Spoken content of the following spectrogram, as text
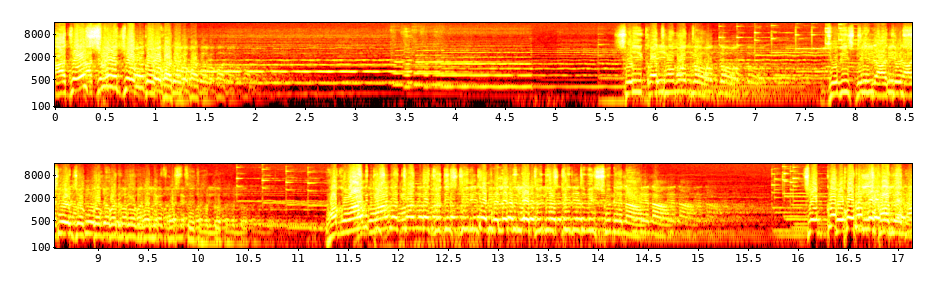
রাজস্ব যজ্ঞ করো। সেই কথা মতো যুধিষ্ঠির রাজস্ব যজ্ঞ করবে বলে প্রস্তুত হলো। ভগবান কৃষ্ণচন্দ্র যুধিষ্ঠিরকে বলে দিল যুধিষ্ঠির তুমি শুনে নাও। যজ্ঞ করলে হবে না।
